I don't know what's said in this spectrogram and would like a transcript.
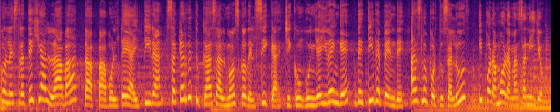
Con la estrategia lava, tapa, voltea y tira, sacar de tu casa al mosco del Zika, chikungunya y dengue, de ti depende. Hazlo por tu salud y por amor a Manzanillo.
